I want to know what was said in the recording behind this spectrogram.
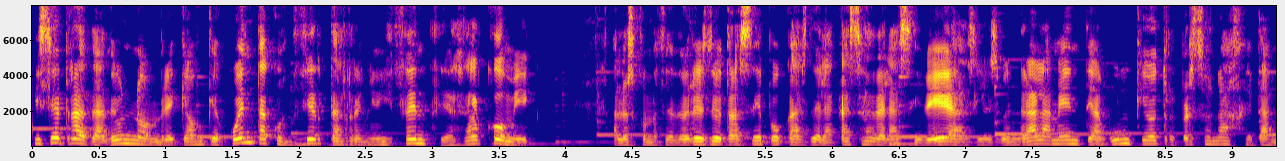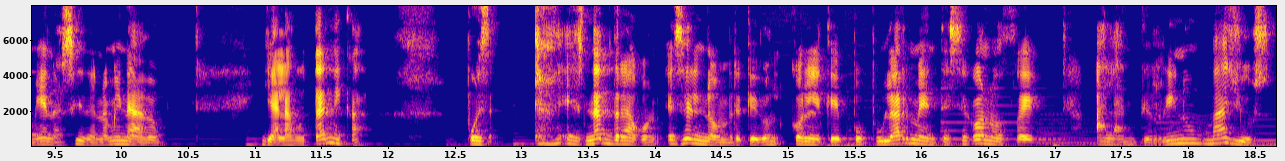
y se trata de un nombre que aunque cuenta con ciertas reminiscencias al cómic, a los conocedores de otras épocas de la Casa de las Ideas les vendrá a la mente algún que otro personaje también así denominado, y a la botánica, pues Snapdragon es el nombre con el que popularmente se conoce al Antirrhinum majus.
